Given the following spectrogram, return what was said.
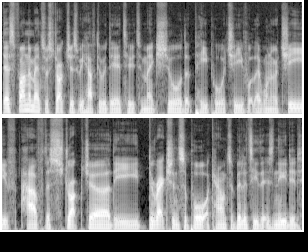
there's fundamental structures we have to adhere to to make sure that people achieve what they want to achieve, have the structure, the direction, support, accountability that is needed.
